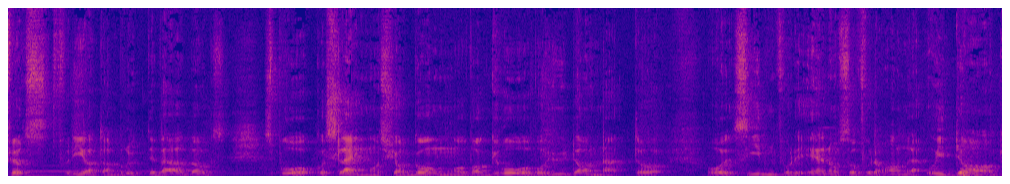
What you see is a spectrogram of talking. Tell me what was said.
Først fordi at han brukte hverdagsspråk og sleng og sjargong og var grov og udannet. Og, og, siden for det ene og så for det andre. Og i dag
